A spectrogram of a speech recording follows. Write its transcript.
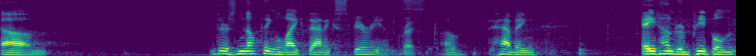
Um, there's nothing like that experience Right. of having 800 people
